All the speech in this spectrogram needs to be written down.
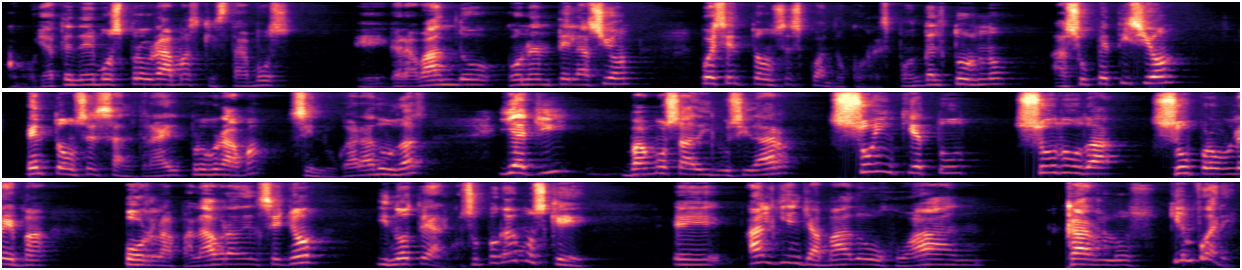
como ya tenemos programas que estamos eh, grabando con antelación, pues entonces cuando corresponda el turno a su petición, entonces saldrá el programa, sin lugar a dudas, y allí vamos a dilucidar su inquietud, su duda, su problema por la palabra del Señor. Y note algo, supongamos que eh, alguien llamado Juan, Carlos, quien fuere,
